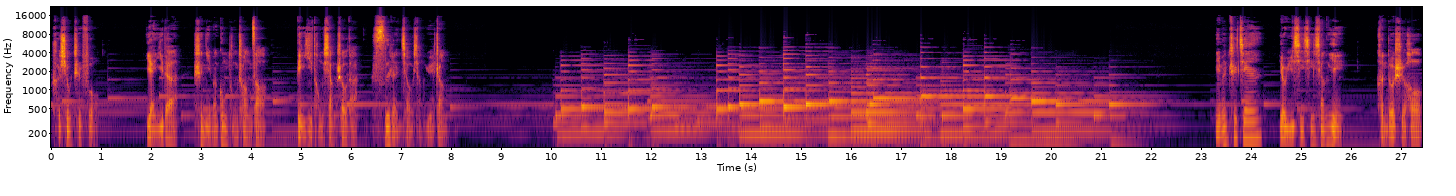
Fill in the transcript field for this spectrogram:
和休止符，演绎的是你们共同创造，并一同享受的私人交响乐章。你们之间由于心心相印，很多时候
